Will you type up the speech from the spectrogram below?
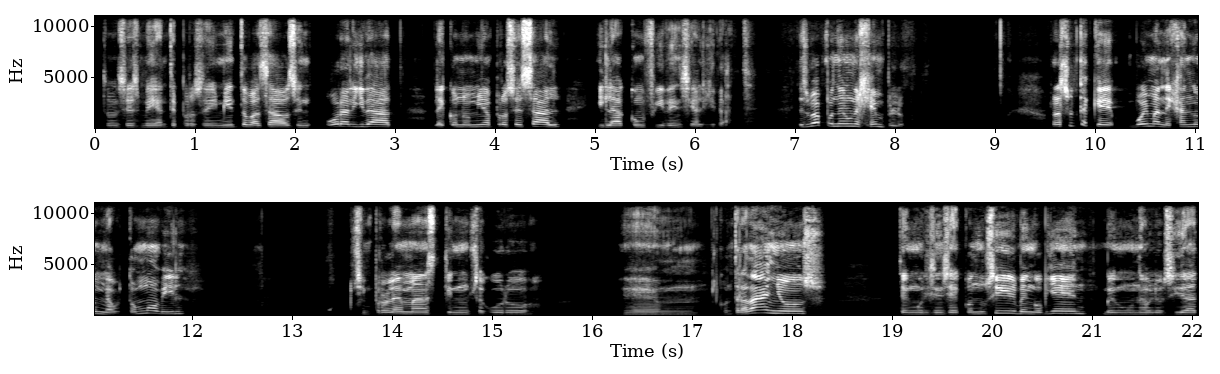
Entonces, mediante procedimientos basados en oralidad, la economía procesal y la confidencialidad. Les voy a poner un ejemplo. Resulta que voy manejando mi automóvil sin problemas, tiene un seguro Em, contra daños, tengo licencia de conducir, vengo bien, vengo a una velocidad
